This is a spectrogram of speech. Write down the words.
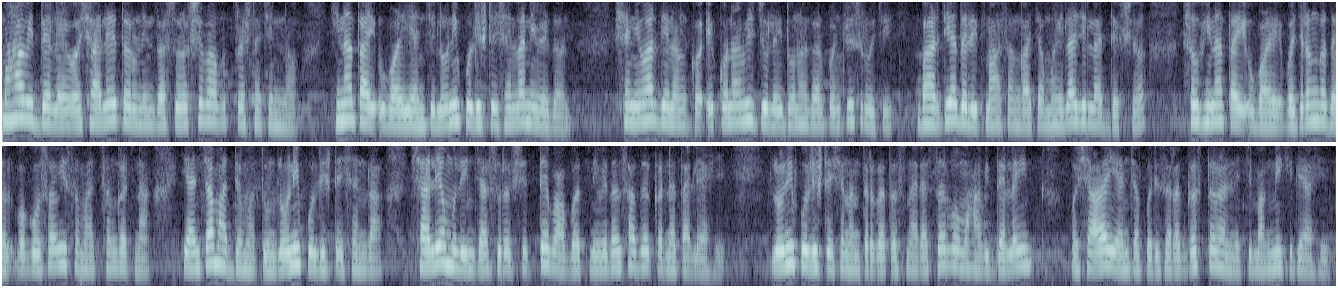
महाविद्यालय व शालेय तरुणींचा सुरक्षेबाबत प्रश्नचिन्ह हिनाताई उबाळे यांचे लोणी पोलीस स्टेशनला निवेदन. शनिवार दिनांक एकोणावीस जुलै दोन हजार पंचवीस रोजी भारतीय दलित महासंघाच्या महिला जिल्हाध्यक्ष सौ हिनाताई उबाळे बजरंग दल व गोसावी समाज संघटना यांच्या माध्यमातून लोणी पोलीस स्टेशनला शालेय मुलींच्या सुरक्षिततेबाबत निवेदन सादर करण्यात आले आहे. लोणी पोलीस स्टेशन अंतर्गत असणाऱ्या सर्व महाविद्यालयीन व शाळा यांच्या परिसरात गस्त घालण्याची मागणी केली आहे.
